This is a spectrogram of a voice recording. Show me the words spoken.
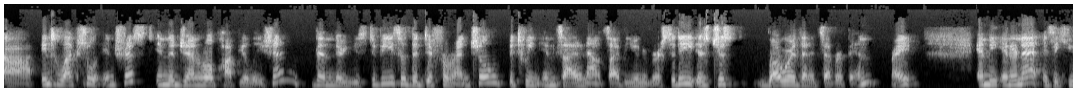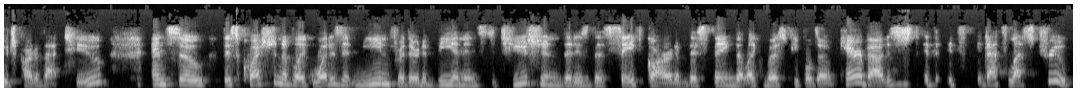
uh, intellectual interest in the general population than there used to be. So the differential between inside and outside the university is just lower than it's ever been, right? And the internet is a huge part of that too. And so this question of like, what does it mean for there to be an institution that is the safeguard of this thing that like most people don't care about is just, it, it's, that's less true.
